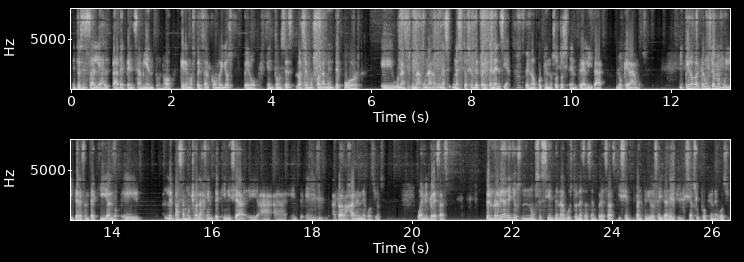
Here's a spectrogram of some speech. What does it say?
Entonces esa lealtad de pensamiento, ¿no? Queremos pensar como ellos, pero entonces lo hacemos solamente por eh, una, una, situación de pertenencia, pero no porque nosotros en realidad lo queramos. Y quiero abarcar un tema muy interesante aquí, Aldo. Eh, le pasa mucho a la gente que inicia a, trabajar en negocios o en empresas, pero en realidad ellos no se sienten a gusto en esas empresas y siempre han tenido esa idea de iniciar su propio negocio.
